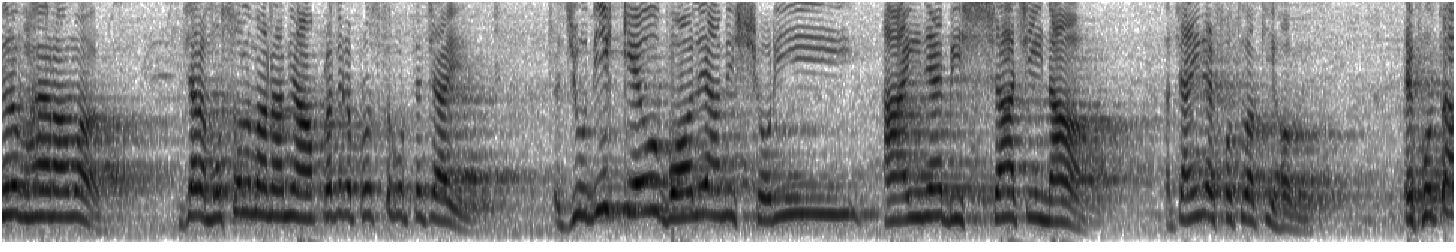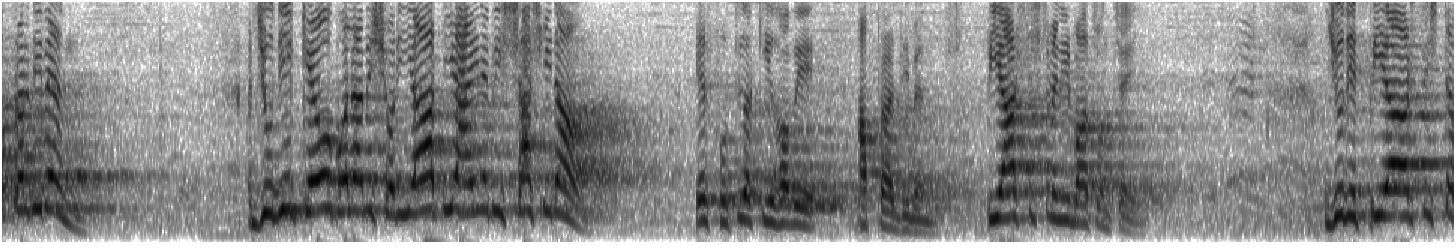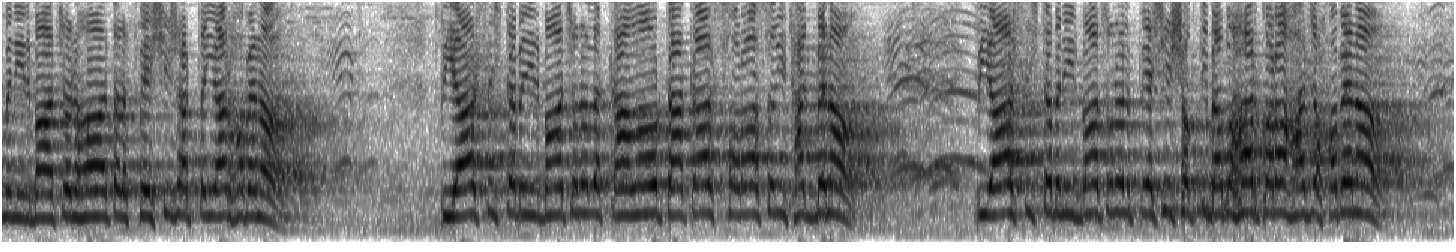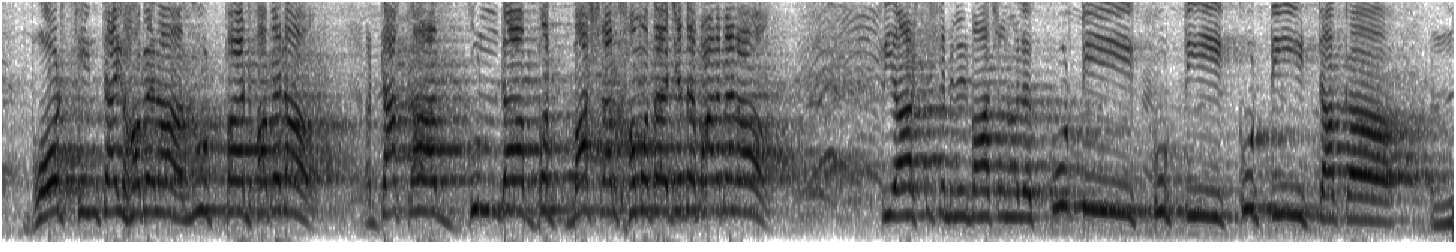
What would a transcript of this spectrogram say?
প্রিয় ভাইয়ার আমার, যারা মুসলমান, আমি আপনাদেরকে প্রশ্ন করতে চাই, যদি কেউ বলে আমি শরী, আইনে বিশ্বাসী না, জানি না ফতুয়া কি হবে। এ ফতুয়া আপনারা দিবেন? যদি কেউ বলে আমি শরিয়াতি, আইনে বিশ্বাসী না, এর ফতুয়া কি হবে আপনারা দিবেন? পিআর সিস্টেমে নির্বাচন চাই। যদি পিআর সিস্টেমে নির্বাচন হয়, তাহলে ফেসিস আর তৈয়ার হবে না। পিআর সিস্টেমে নির্বাচন হলে কালাও টাকা সরাসরি থাকবে না। পিআর সিস্টেমে নির্বাচন হলে পেশি শক্তি ব্যবহার করা হাজ হবে না। ভোট ছিনতাই হবে না, লুটপাট হবে না। ডাকাত, গুন্ডা বদমাসার ক্ষমতায় যেতে পারবে না। পিআর সিস্টেমে নির্বাচন হলে কোটি কোটি কোটি টাকা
